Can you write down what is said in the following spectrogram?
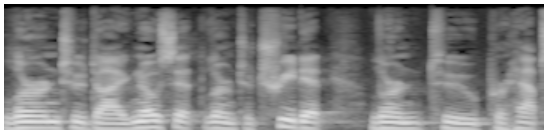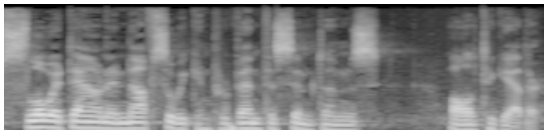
learn to diagnose it, learn to treat it, learn to perhaps slow it down enough so we can prevent the symptoms altogether.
